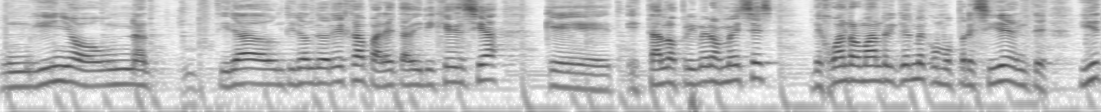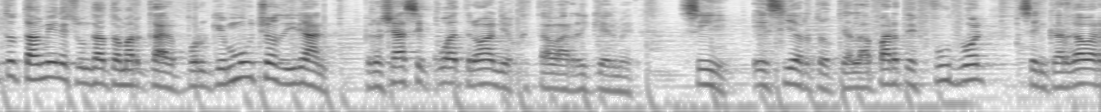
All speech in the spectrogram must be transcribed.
un guiño o una tirada, un tirón de oreja para esta dirigencia que está en los primeros meses de Juan Román Riquelme como presidente. Y esto también es un dato a marcar, porque muchos dirán, pero ya hace cuatro años que estaba Riquelme. Sí, es cierto que a la parte fútbol se, encargaba,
